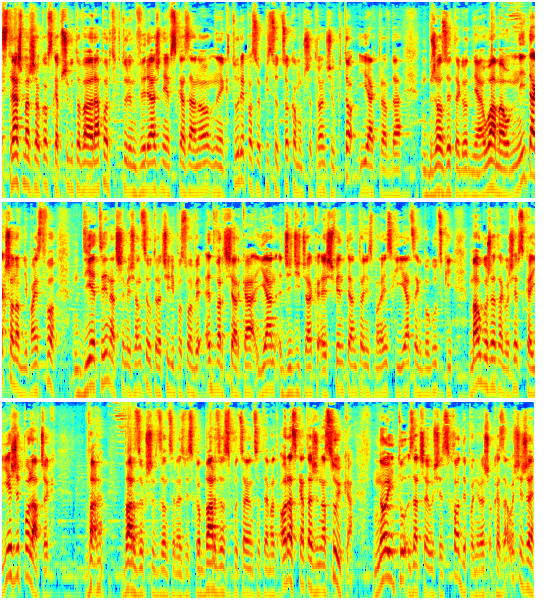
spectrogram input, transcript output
Straż Marszałkowska przygotowała raport, w którym wyraźnie wskazano, który poseł PiSu co komu przetrącił, kto i jak, prawda, brzozy tego dnia łamał. I tak, szanowni państwo, diety na trzy miesiące utracili posłowie Edward Siarka, Jan Dziedziczak, święty Antoni Smoleński, Jacek Bogucki, Małgorzata Gosiewska, Jerzy Polaczek, Ba- bardzo krzywdzące nazwisko, bardzo spłycający temat oraz Katarzyna Sujka. No i tu zaczęły się schody, ponieważ okazało się, że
